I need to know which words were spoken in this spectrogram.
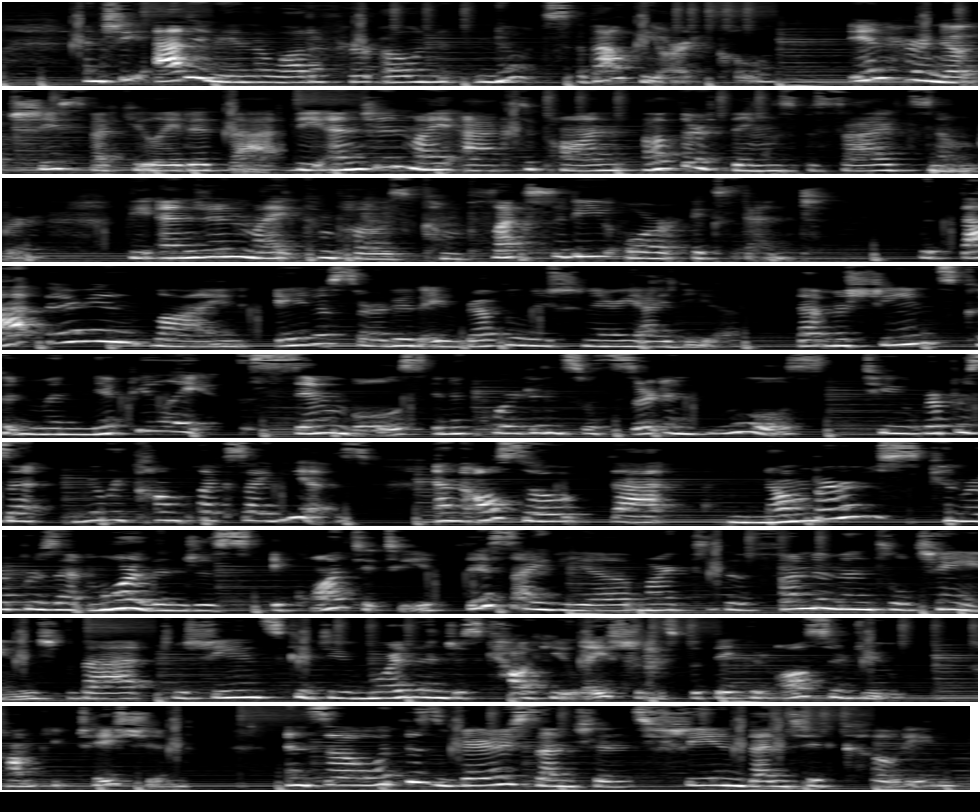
and she added in a lot of her own notes about the article. In her notes, she speculated that the engine might act upon other things besides number. The engine might compose complexity or extent. With that very line, Ada started a revolutionary idea that machines could manipulate symbols in accordance with certain rules to represent really complex ideas. And also that numbers can represent more than just a quantity. This idea marked the fundamental change that machines could do more than just calculations, but they could also do computation. And so with this very sentence, she invented coding.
